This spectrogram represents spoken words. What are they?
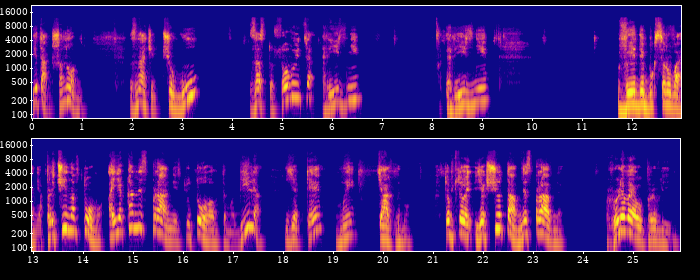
І так, шановні, значить, чому застосовуються різні, різні види буксирування. Причина в тому, а яка несправність у того автомобіля, яке ми тягнемо. Тобто, якщо там несправне рульове управління,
